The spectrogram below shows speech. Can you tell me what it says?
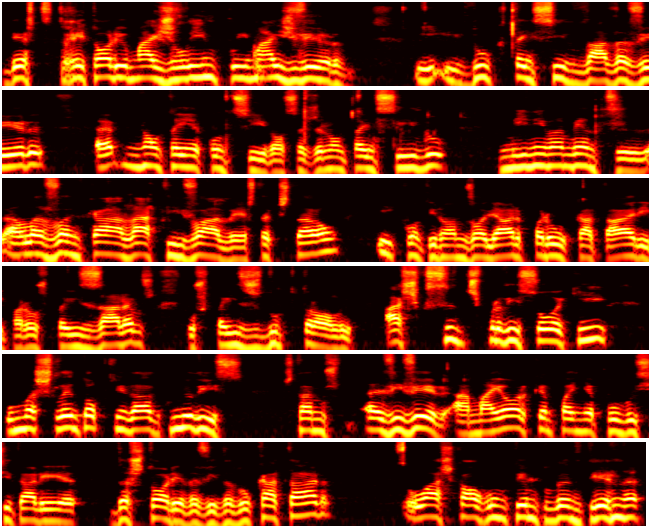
deste território mais limpo e mais verde. E, e do que tem sido dado a ver, eh, não tem acontecido, ou seja, não tem sido minimamente alavancada, ativada esta questão e continuamos a olhar para o Qatar e para os países árabes, os países do petróleo. Acho que se desperdiçou aqui uma excelente oportunidade, como eu disse. Estamos a viver a maior campanha publicitária da história da vida do Qatar. Eu acho que algum tempo de antena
